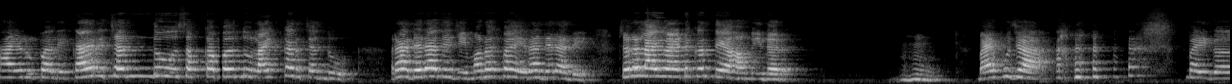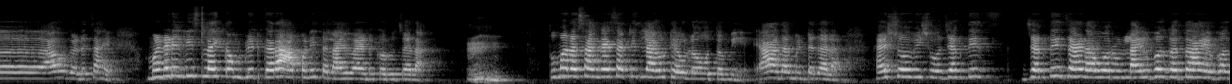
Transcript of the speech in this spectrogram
हाय रुपाली. काय रे चंदू? सबका बंधू. लाईक कर चंदू. राधे राधे जी. मनोज भाई राधे राधे. चलो लाईव्ह ऍड करते हम इधर. हम्म. बाय पूजा. बाई ग अवघडच आहे. मंडळी वीस लाईक कंप्लीट करा आपण इथं लाईव्ह ऍड करू चला. तुम्हाला सांगायसाठीच लाईव्ह ठेवलं होतं मी. या दहा मिनटं झाला. हॅशो शो विशो जगदीश. जगदीश झाडावरून लाईव्ह बघत आहे बघ.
